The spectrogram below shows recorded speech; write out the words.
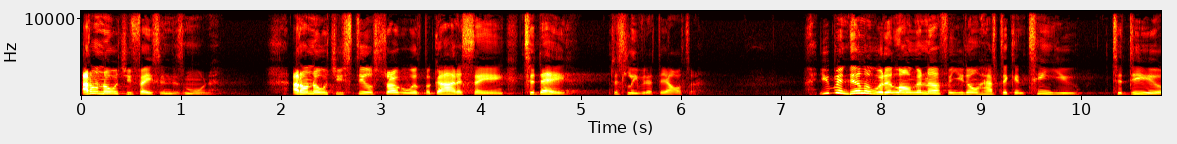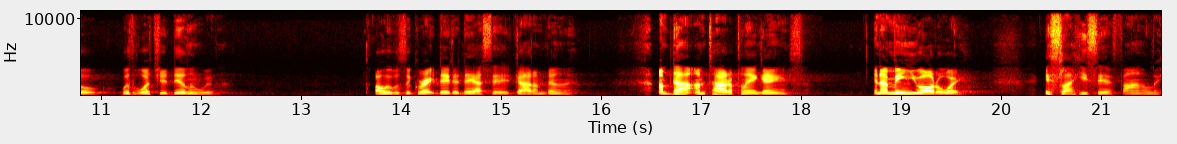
I don't know what you're facing this morning. I don't know what you still struggle with, but God is saying, Today, just leave it at the altar. You've been dealing with it long enough, and you don't have to continue to deal with what you're dealing with. Oh, it was a great day today. I said, God, I'm done. I'm, di- I'm tired of playing games. And I mean you all the way. It's like he said, finally.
